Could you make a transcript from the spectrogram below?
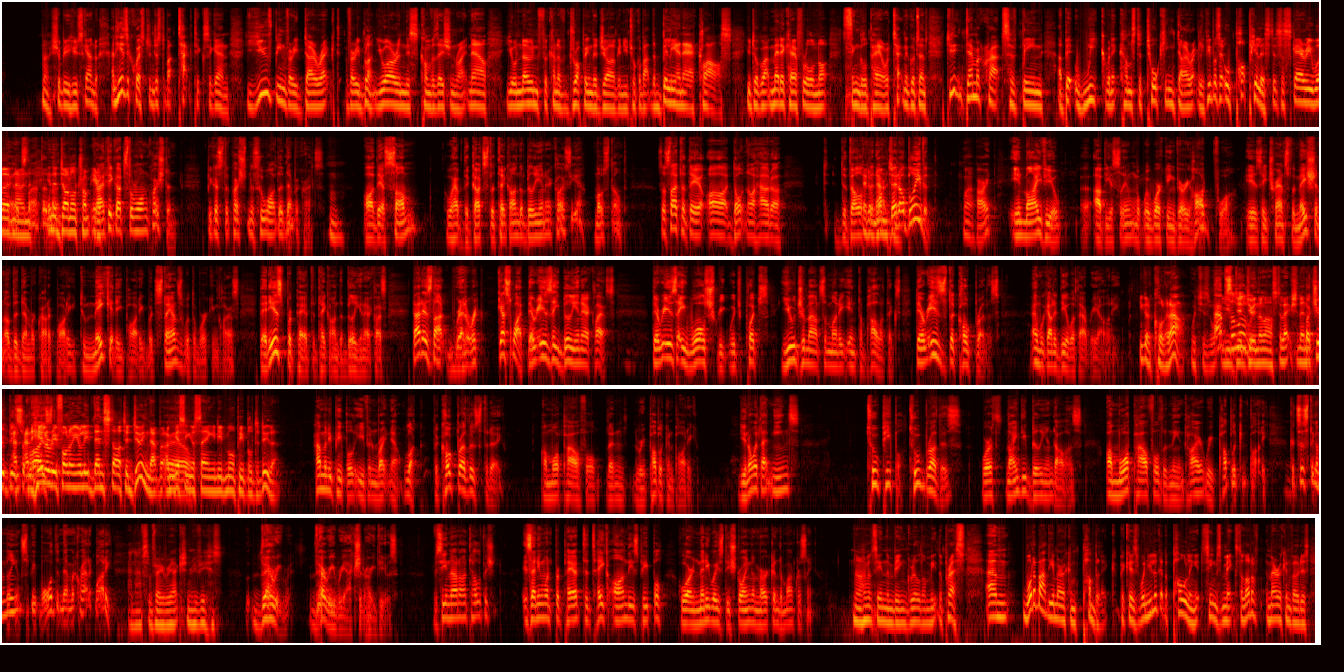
No, it should be a huge scandal. And here's a question just about tactics again. You've been very direct, very blunt. You are in this conversation right now. You're known for kind of dropping the jargon. You talk about the billionaire class. You talk about Medicare for all, not single payer or technical terms. Do you think Democrats have been a bit weak when it comes to talking directly? People say, oh, populist. It's a scary word now in, the, in the Donald Trump era. I think that's the wrong question because the question is who are the Democrats? Hmm. Are there some who have the guts to take on the billionaire class? Yeah, most don't. So it's not that they uh, don't know how to develop They the narrative. They don't believe it. Wow. All right. In my view, uh, obviously, and what we're working very hard for is a transformation of the Democratic Party to make it a party which stands with the working class, that is prepared to take on the billionaire class. That is not rhetoric. Guess what? There is a billionaire class. There is a Wall Street which puts huge amounts of money into politics. There is the Koch brothers, and we got to deal with that reality. You got to call it out, which is what you did during the last election. And, But you'd be and, and Hillary, following your lead, then started doing that. But I'm Well- guessing you're saying you need more people to do that. How many people, even right now? Look, the Koch brothers today are more powerful than the Republican Party. Do you know what that means? Two people, two brothers worth $90 billion, are more powerful than the entire Republican Party, consisting of millions of people, or the Democratic Party. And have some very reactionary views. Very, very reactionary views. You've seen that on television? Is anyone prepared to take on these people who are in many ways destroying American democracy? No, I haven't seen them being grilled on Meet the Press. Um, what about the American public? Because when you look at the polling, it seems mixed. A lot of American voters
